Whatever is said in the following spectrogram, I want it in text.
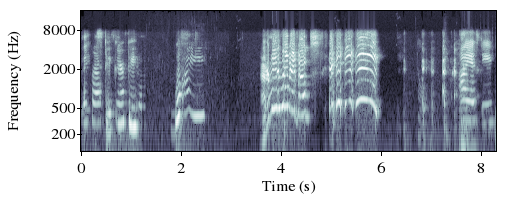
Stay crafty. Stay crafty. Bye. I don't need a roommate, folks! Hi, SD.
